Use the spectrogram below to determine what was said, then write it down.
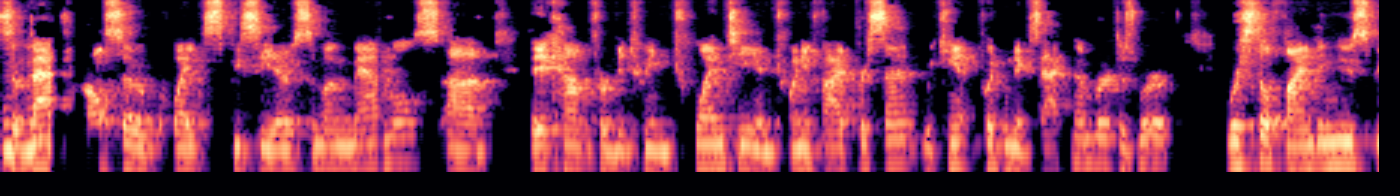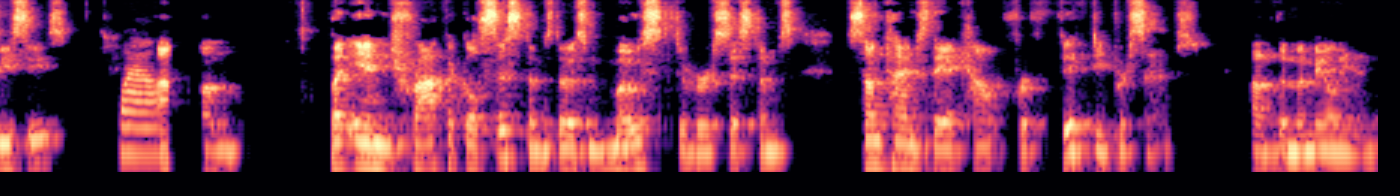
So mm-hmm. bats are also quite speciose among mammals. Uh, they account for between 20 and 25%. We can't put an exact number because we're, we're still finding new species. Wow. Um, but in tropical systems, those most diverse systems, sometimes they account for 50% of the mammalian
